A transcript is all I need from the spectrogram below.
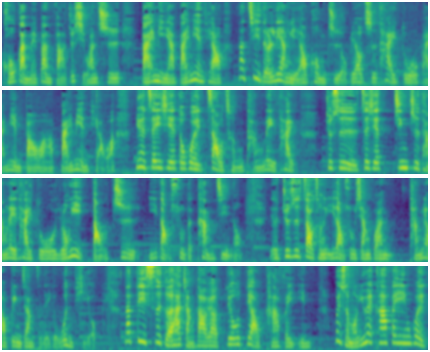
口感没办法，就喜欢吃白米啊、白面条，那记得量也要控制哦，不要吃太多白面包啊、白面条啊，因为这一些都会造成糖类太，就是这些精致糖类太多，容易导致胰岛素的亢进哦，呃，就是造成胰岛素相关。糖尿病这样子的一个问题哦。那第四个，他讲到要丢掉咖啡因，为什么？因为咖啡因会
